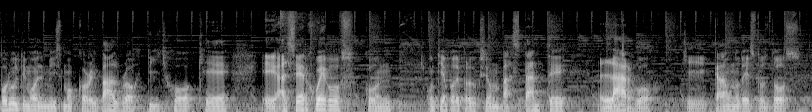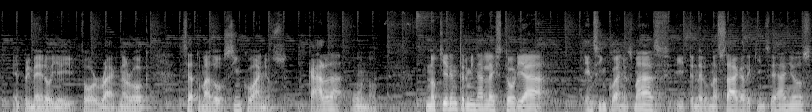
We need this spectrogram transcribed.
por último, el mismo Cory Balrog dijo que eh, al ser juegos con un tiempo de producción bastante largo que cada uno de estos dos, el primero y Thor Ragnarok, se ha tomado cinco años, cada uno. No quieren terminar la historia en cinco años más y tener una saga de 15 años.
